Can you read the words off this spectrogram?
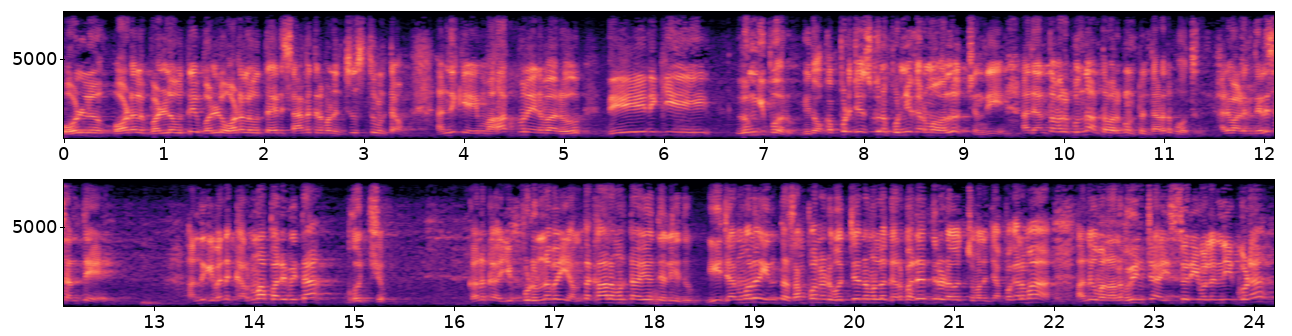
ఓళ్ళు ఓడలు బళ్ళు అవుతాయి బళ్ళు ఓడలు అవుతాయని సామెతలు మనం చూస్తూ ఉంటాం. అందుకే మహాత్ములైన వారు దేనికి లొంగిపోరు. ఇది ఒకప్పుడు చేసుకున్న పుణ్యకర్మ వల్ల వచ్చింది. అది ఎంతవరకు ఉందో అంతవరకు ఉంటుంది. తర్వాత పోతుంది. అది వాళ్ళకి తెలిసి అంతే. అందుకే ఇవన్నీ కర్మ పరిమిత భోజ్యం. కనుక ఇప్పుడున్నవి ఎంతకాలం ఉంటాయో తెలియదు. ఈ జన్మలో ఇంత సంపన్నుడు వచ్చే జన్మలో గర్భదరిద్రుడు అవచ్చు మనం చెప్పగలమా? అందుకు మనం అనుభవించే ఐశ్వర్యములన్నీ కూడా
